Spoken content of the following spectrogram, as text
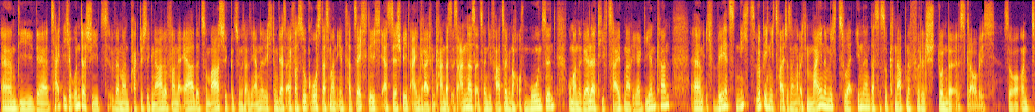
ähm, die, der zeitliche Unterschied, wenn man praktisch Signale von der Erde zum Mars schickt, beziehungsweise in die andere Richtung, der ist einfach so groß, dass man eben tatsächlich erst sehr spät eingreifen kann. Das ist anders, als wenn die Fahrzeuge noch auf dem Mond sind, wo man relativ zeitnah reagieren kann. Ähm, ich will jetzt nichts, wirklich nichts Falsches sagen, aber ich meine mich zu erinnern, dass es so knapp eine Viertelstunde ist, glaube ich. So, und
